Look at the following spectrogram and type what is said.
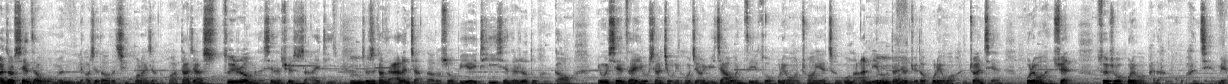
按照现在我们了解到的情况来讲的话，大家是最热门的，现在确实是 IT，嗯就是刚才 Alan 讲到的说 BAT 现在热度很高，因为现在有像九零后这样于嘉文自己做互联网创业成功的案例了，嗯大家觉得互联网很赚钱，互联网很炫，所以说互联网排得很很前面。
